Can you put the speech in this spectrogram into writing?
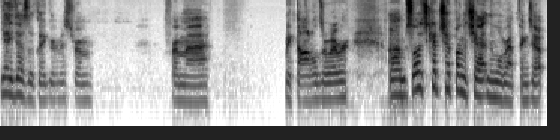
Yeah he does look like grimace from from uh McDonald's or whatever. Um, so let's catch up on the chat and then we'll wrap things up.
